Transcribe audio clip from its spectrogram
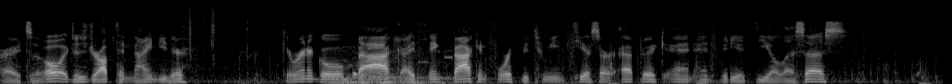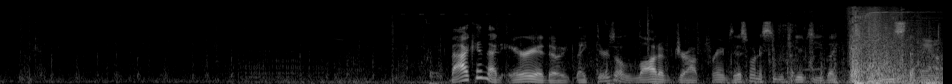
Alright, so, oh, it just dropped to 90 there. Okay, we're gonna go back, I think, back and forth between TSR Epic and NVIDIA DLSS. Back in that area though, like there's a lot of drop frames. I just want to see what gives you like the least amount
